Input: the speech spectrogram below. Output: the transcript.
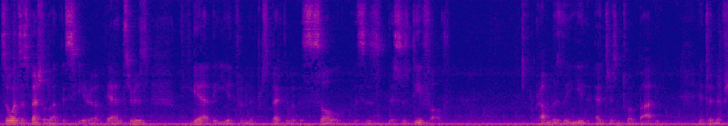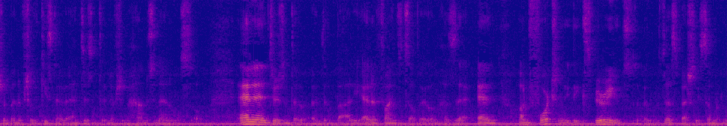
So what's so special about this year? The answer is, yeah, the yid from the perspective of his soul. This is this is default. The problem is the yid enters into a body, into a nefesh nefesh kisnev enters into nefesh bahamas, an animal soul, and it enters into, into the body, and it finds itself elam hazeh. And unfortunately, the experience of it, especially someone who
